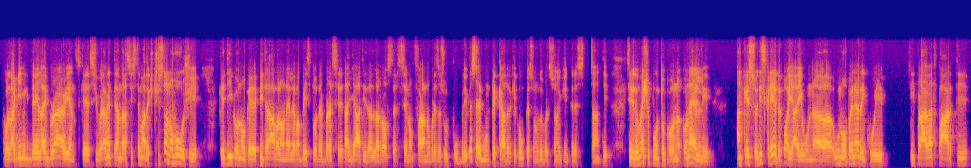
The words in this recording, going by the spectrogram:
con la gimmick dei Librarians che sicuramente andrà sistemato. Ci sono voci che dicono che Peter Avalon e Leva Base potrebbero essere tagliati dal roster se non faranno presa sul pubblico. E sarebbe un peccato perché comunque sono due personaggi interessanti. Si vede un match appunto con, con Ellie anch'esso discreto, e poi hai un, uh, un, opener in cui i private party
